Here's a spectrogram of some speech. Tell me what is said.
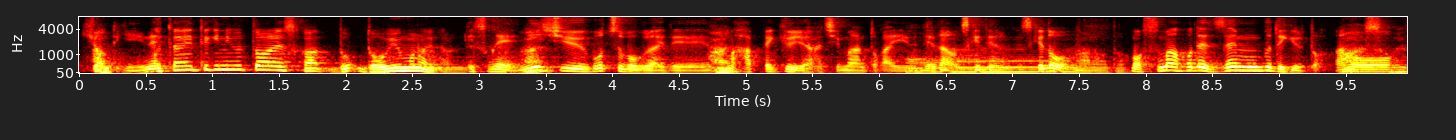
基本的にね。具体的に言うとあれですか？どどういうものになるんですか？ですね、はい、25坪ぐらいで、まあ、898万とかいう値段をつけてるんですけどもうスマホで全部できると。あの、ね、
